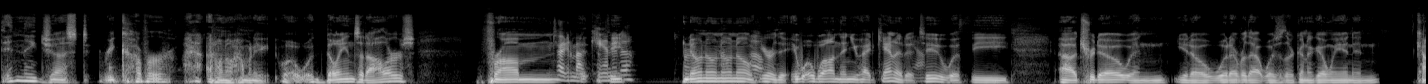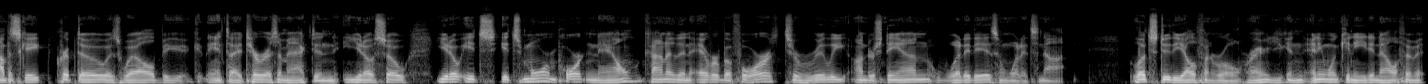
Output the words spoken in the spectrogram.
didn't they just recover? I don't- know how many billions of dollars from talking about the- Canada. No, no, no, no. Here, the, it- well, and then you had Canada too with the uh, Trudeau and you know whatever that was. They're going to go in and confiscate crypto as well, be the Anti-Terrorism Act, and you know, so you know, it's it's more important now, kind of than ever before, to really understand what it is and what it's not. Let's do the elephant roll, right? You can anyone can eat an elephant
